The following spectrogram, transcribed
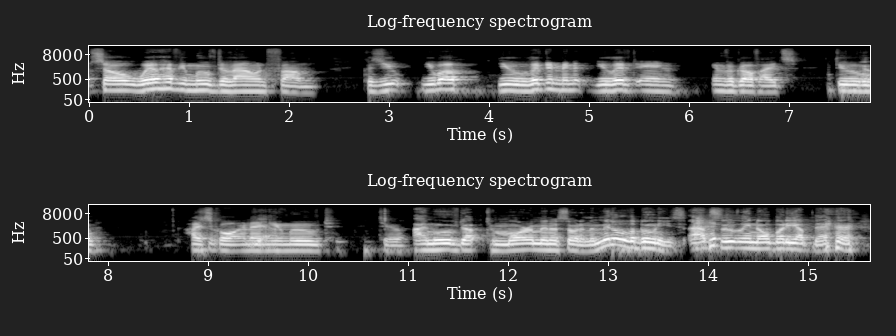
so where have you moved around from? Because you you were you lived in Min- you lived in Inver Grove Heights through Yep. high school, and then Yeah. you moved to I moved up to Mora, Minnesota, in the middle of the boonies. Absolutely nobody up there.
